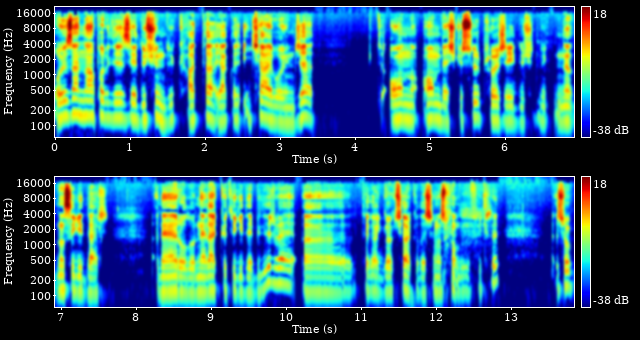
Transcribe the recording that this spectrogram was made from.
O yüzden ne yapabiliriz diye düşündük. Hatta yaklaşık iki ay boyunca 10-15 küsür projeyi düşündük. Nasıl gider, neler olur, neler kötü gidebilir ve e, tekrar Gökçe arkadaşımız buldu bu fikri. Çok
